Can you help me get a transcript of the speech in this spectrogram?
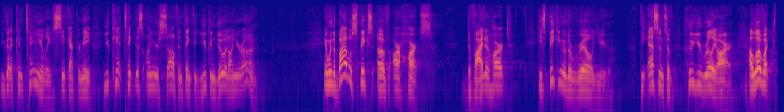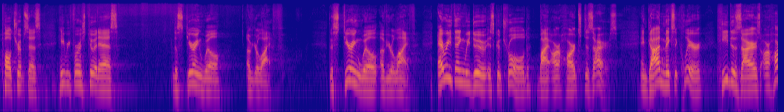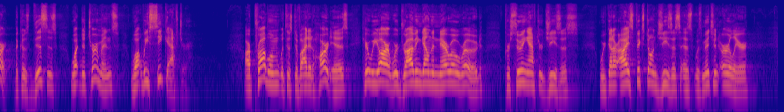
You got to continually seek after me. You can't take this on yourself and think that you can do it on your own. And when the Bible speaks of our hearts, divided heart, he's speaking of the real you, the essence of who you really are. I love what Paul Tripp says. He refers to it as the steering wheel of your life the steering wheel of your life. Everything we do is controlled by our heart's desires. And God makes it clear He desires our heart because this is what determines what we seek after. Our problem with this divided heart is here we are, we're driving down the narrow road, pursuing after Jesus. We've got our eyes fixed on Jesus, as was mentioned earlier,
